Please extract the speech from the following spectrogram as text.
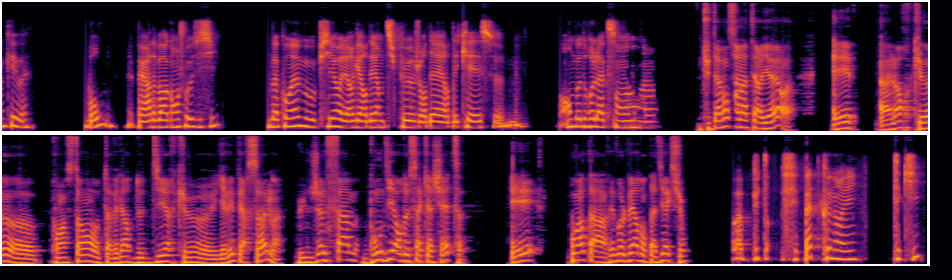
Ok ouais. Bon, il a pas l'air d'avoir grand chose ici. On va quand même au pire aller regarder un petit peu genre derrière des caisses en mode relaxant. tu t'avances à l'intérieur et alors que euh, pour l'instant t'avais l'air de te dire que euh, y avait personne, une jeune femme bondit hors de sa cachette et pointe un revolver dans ta direction. Oh putain, fais pas de conneries. T'es qui?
